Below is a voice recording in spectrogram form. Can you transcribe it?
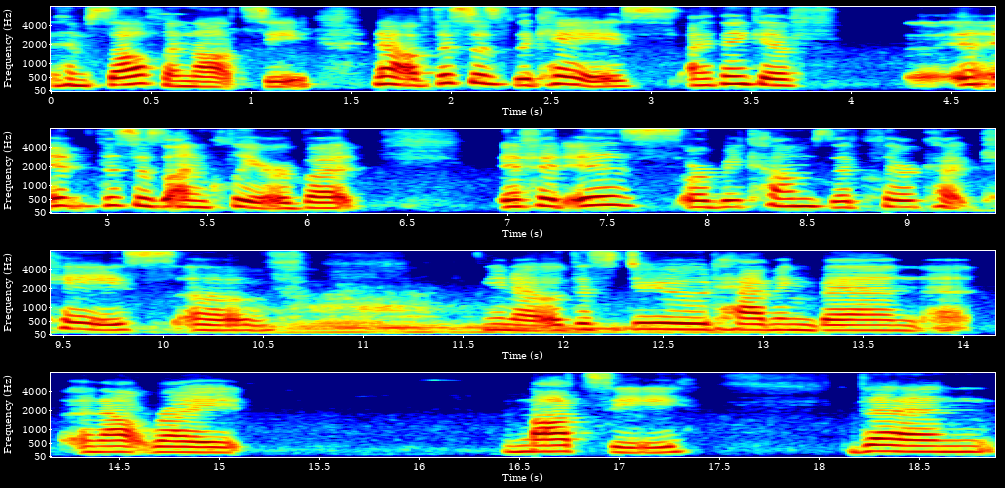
himself a nazi now if this is the case i think if it, it, this is unclear but if it is or becomes a clear cut case of, you know, this dude having been a, an outright Nazi, then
